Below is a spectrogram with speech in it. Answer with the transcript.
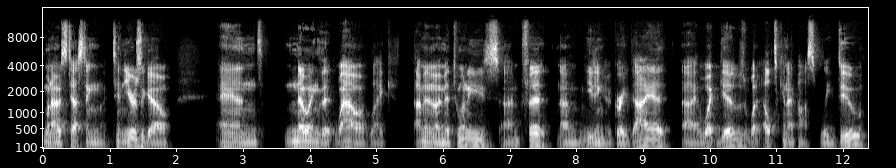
when i was testing 10 years ago and knowing that wow like i'm in my mid 20s i'm fit i'm eating a great diet uh, what gives? What else can i possibly do?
